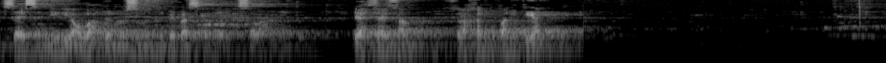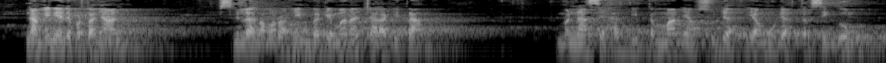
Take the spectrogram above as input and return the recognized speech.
saya sendiri Allah dan Rasulnya terbebaskan dari kesalahan. Ya, saya serahkan ke panitia. Nah, ini ada pertanyaan. Bismillahirrahmanirrahim. Bagaimana cara kita menasehati teman yang sudah yang mudah tersinggung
